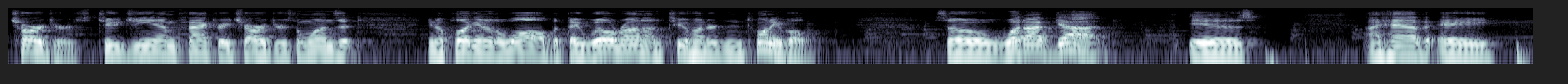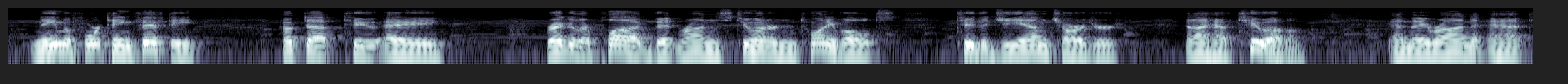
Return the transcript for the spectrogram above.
chargers, two GM factory chargers, the ones that, you know, plug into the wall, but they will run on 220 volt. So what I've got is I have a NEMA 1450 hooked up to a regular plug that runs 220 volts to the GM charger and I have two of them and they run at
